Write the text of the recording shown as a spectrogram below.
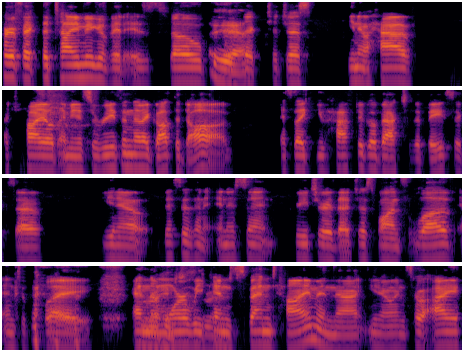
perfect. The timing of it is so Yeah, perfect to just, you know, have a child. I mean, it's the reason that I got the dog. It's like you have to go back to the basics of you know, this is an innocent creature that just wants love and to play. And the right, more we can spend time in that, you know, and so I,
